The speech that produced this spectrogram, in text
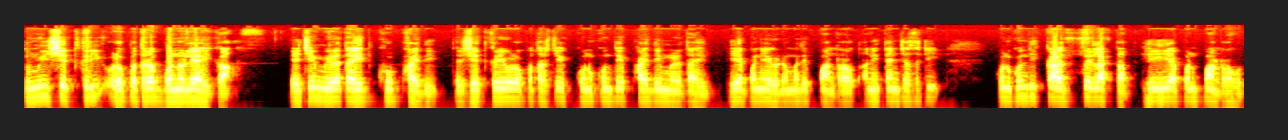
तुम्ही शेतकरी ओळखपत्र बनवले आहे का? याचे मिळत आहेत खूप फायदे. तर शेतकरी ओळखपत्राचे कोणकोणते फायदे मिळत आहेत हे आपण या व्हिडिओमध्ये पाहणार आहोत. आणि त्यांच्यासाठी कोणकोणती कागदपत्रे लागतात हेही आपण पाहणार आहोत.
